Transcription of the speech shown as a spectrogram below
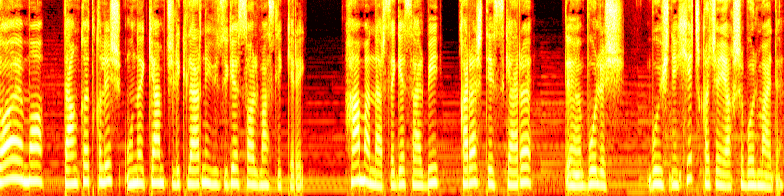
doimo tanqid qilish uni kamchiliklarni yuziga solmaslik kerak. Hamma narsaga salbiy qarash teskari e, bo'lish bu ishning hech qachon yaxshi bo'lmaydi.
